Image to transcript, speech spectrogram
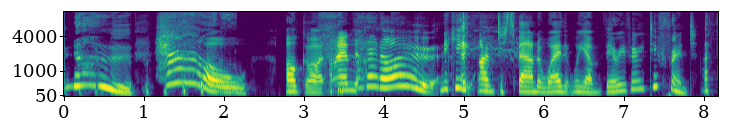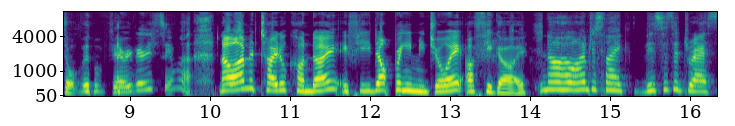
no. How? Oh God, I am. I don't know, Nikki. I've just found a way that we are very, very different. I thought we were very, very similar. No, I'm a total Kondo. If you're not bringing me joy, off you go. No, I'm just like this is a dress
